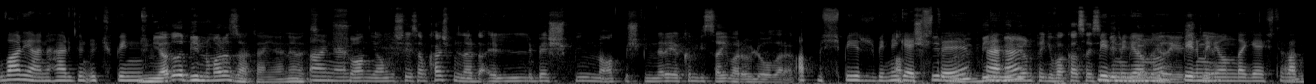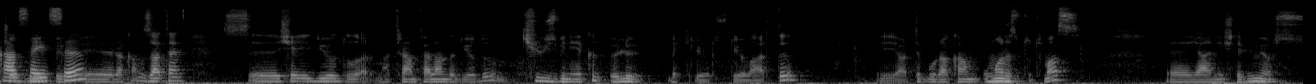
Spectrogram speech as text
var yani her gün 3000 Dünyada da bir numara zaten yani evet. Aynen. Şu an yanlış değilsem kaç binlerde? 55 bin mi 60 binlere yakın bir sayı var ölü olarak. 61 bini 61 geçti. mi? 1 Hı hı. milyonu peki vaka sayısı 1 1, milyonu milyonu, da geçti. 1 milyonu da geçti Yani bu vaka çok büyük bir, sayısı. e, rakam. Zaten e, şey diyordular, Trump falan da diyordu. 200 bine yakın ölü bekliyoruz diyorlardı. E, artık bu rakam umarız tutmaz. E, yani işte bilmiyoruz.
